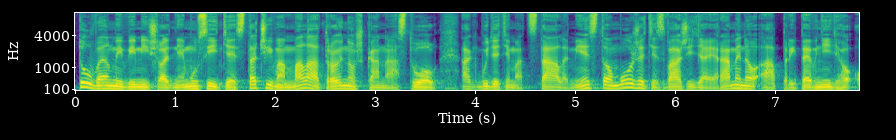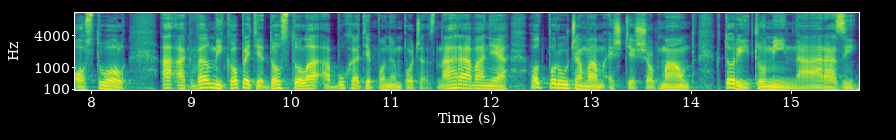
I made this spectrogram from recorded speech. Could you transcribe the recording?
Tu veľmi vymýšľať nemusíte, stačí vám malá trojnožka na stôl. Ak budete mať stále miesto, môžete zvážiť aj rameno a pripevniť ho o stôl. A ak veľmi kopete do stola a buchate po ňom počas nahrávania, odporúčam vám ešte shock mount, ktorý tlmí nárazy.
